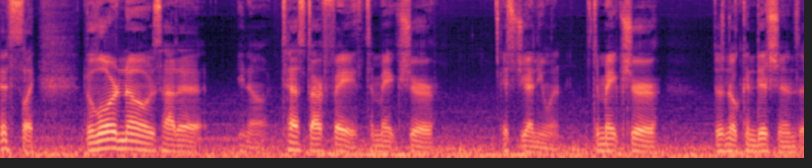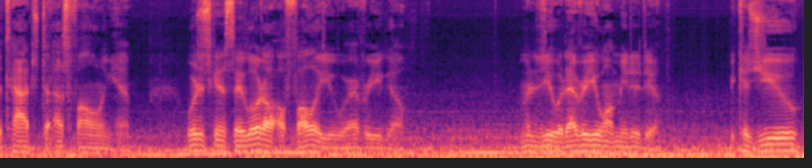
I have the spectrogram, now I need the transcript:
it's like the Lord knows how to, you know, test our faith to make sure it's genuine, to make sure there's no conditions attached to us following Him. We're just going to say, Lord, I'll, I'll follow you wherever you go. I'm going to do whatever you want me to do because you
